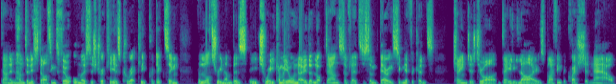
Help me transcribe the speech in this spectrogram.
down in London is starting to feel almost as tricky as correctly predicting the lottery numbers each week. And we all know that lockdowns have led to some very significant changes to our daily lives. But I think the question now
